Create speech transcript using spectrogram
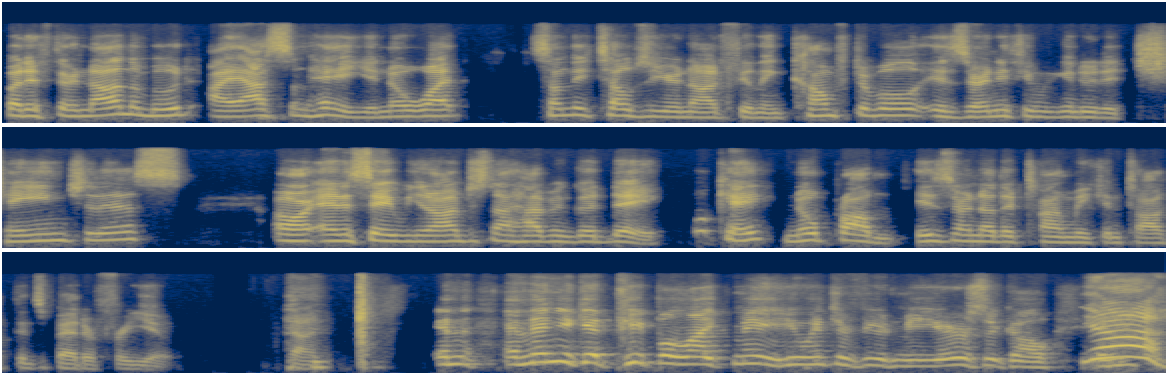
but if they're not in the mood i ask them hey you know what something tells you you're not feeling comfortable is there anything we can do to change this or and say you know i'm just not having a good day okay no problem is there another time we can talk that's better for you done And, and then you get people like me, you interviewed me years ago. yeah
